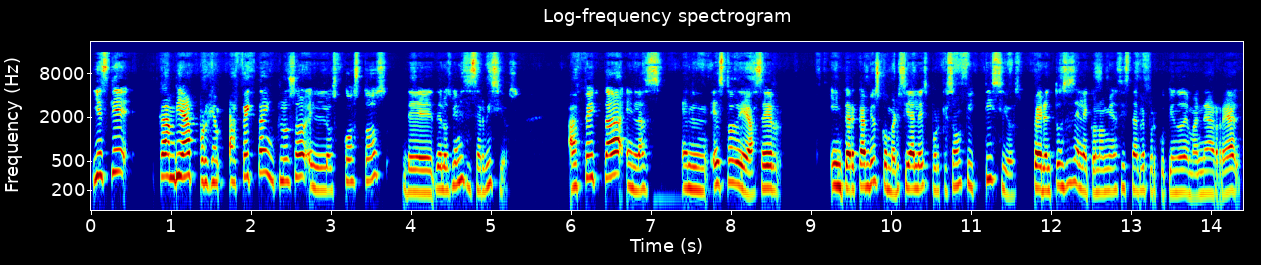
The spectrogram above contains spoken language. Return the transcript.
Y es que cambia, por ejemplo, afecta incluso en los costos de, los bienes y servicios. Afecta en, las, en esto de hacer intercambios comerciales porque son ficticios, pero entonces en la economía sí están repercutiendo de manera real.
